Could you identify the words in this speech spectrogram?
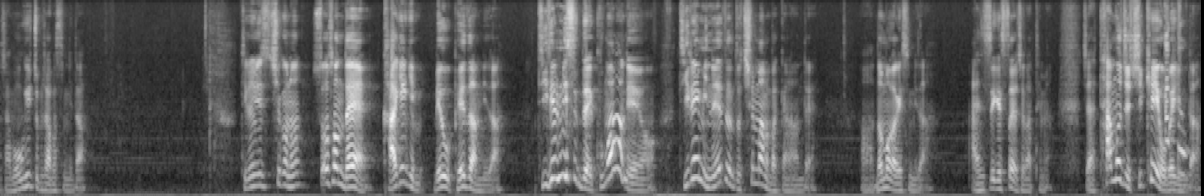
자 목이 좀 잡았습니다. DRAM-less 치고는 so so인데 가격이 매우 bad합니다. DRAM-less인데 9만원이에요. 디램 있는 애들도 7만원 밖에 안 하는데. 어, 넘어가겠습니다 안 쓰겠어요 저 같으면. 자 타무즈 GK500입니다.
